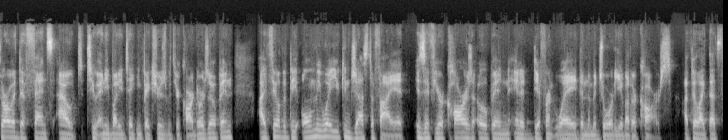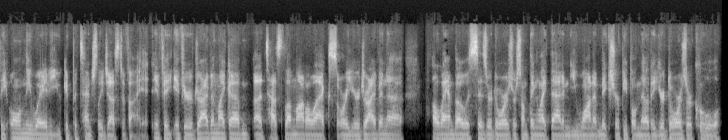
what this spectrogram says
throw a defense out to anybody taking pictures with your car doors open, I feel that the only way you can justify it is if your car is open in a different way than the majority of other cars. I feel like that's the only way that you could potentially justify it. If if you're driving like a, a Tesla Model X or you're driving a a Lambo with scissor doors or something like that, and you want to make sure people know that your doors are cool,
